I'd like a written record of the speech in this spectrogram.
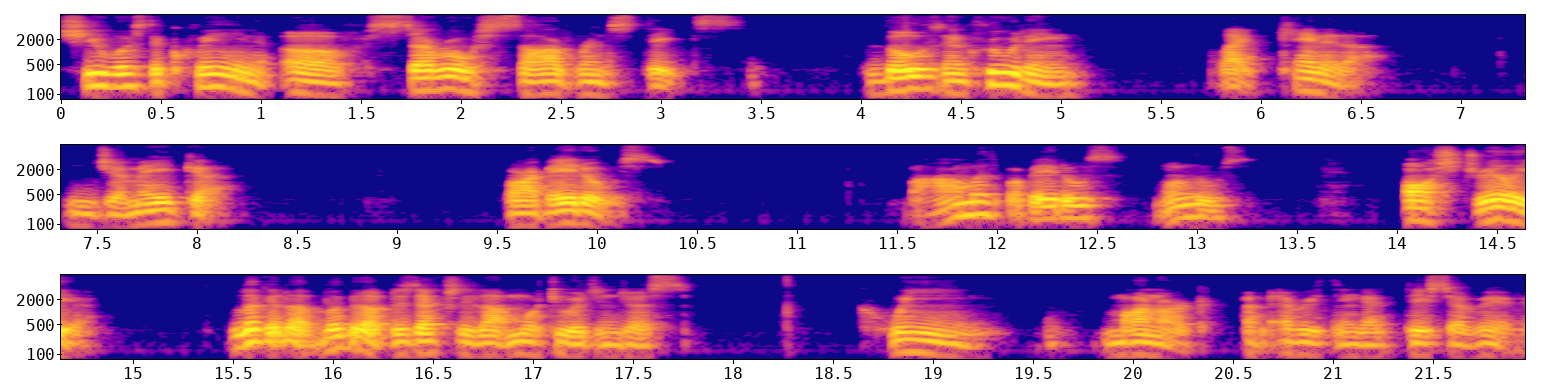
She was the queen of several sovereign states, those including like Canada, Jamaica, Barbados, Bahamas, Barbados, one of those, Australia, Look it up. Look it up. There's actually a lot more to it than just queen, monarch of everything that they surveil.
